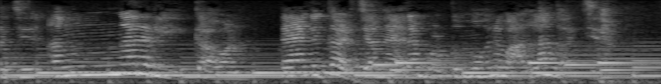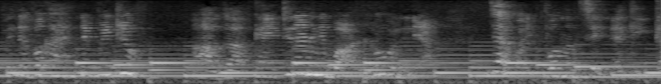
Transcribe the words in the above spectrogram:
നോക്കാച്ച് അങ്ങനെ ലീക്ക് ആവാണ്. ടാങ്ക് അടിച്ചാ നേരം പൊഴക്കും മോഹന് വെള്ളം കഴിച്ച പിന്നെ ഇപ്പൊ കരണ്ട് പറ്റും ആകാ കയറ്റിലാണെങ്കിൽ വെള്ളവും ഇല്ല. പൈപ്പ് ഒന്നും ശരിയാക്കിക്ക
